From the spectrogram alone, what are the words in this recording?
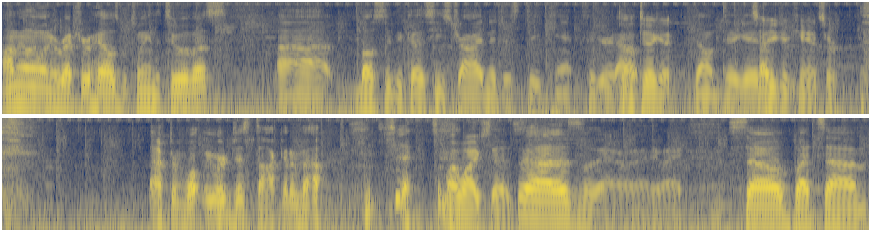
I'm the only one who retrohales between the two of us, uh, mostly because he's tried and it just he can't figure it out. Don't dig it. Don't dig it. That's how you get cancer. After what we were just talking about, shit. That's what my wife says. Yeah, this, uh, anyway. So, but um,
